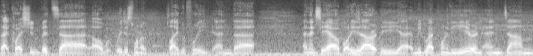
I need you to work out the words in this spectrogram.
that question, but uh, oh, we just want to play good footy and uh, and then see how our bodies are at the uh, midway point of the year and, and um,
